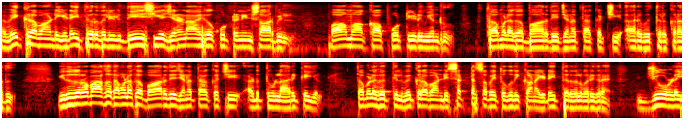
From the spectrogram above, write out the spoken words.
விக்கிரவாண்டி இடைத்தேர்தலில் தேசிய ஜனநாயக கூட்டணியின் சார்பில் பாமக போட்டியிடும் என்று தமிழக பாரதிய ஜனதா கட்சி அறிவித்திருக்கிறது. இது தொடர்பாக தமிழக பாரதிய ஜனதா கட்சி அடுத்துள்ள அறிக்கையில் தமிழகத்தில் விக்கிரவாண்டி சட்டசபை தொகுதிக்கான இடைத்தேர்தல் வருகிற ஜூலை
